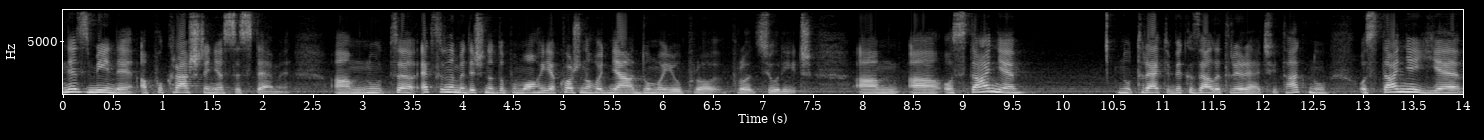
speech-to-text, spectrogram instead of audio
не зміни, а покращення системи. Ну, це екстрена медична допомога. Я кожного дня думаю про, про цю річ. А останнє Ну, третє, ви казали три речі. Так, ну останнє є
